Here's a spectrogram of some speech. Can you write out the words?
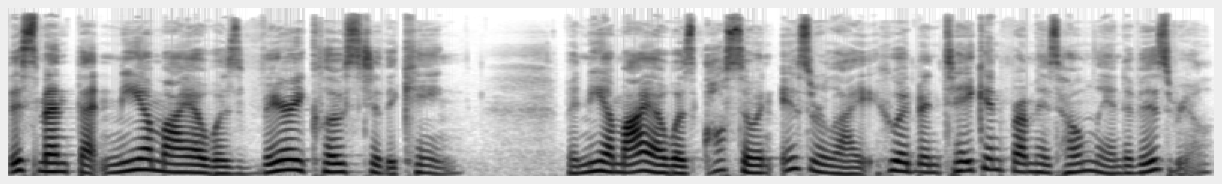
This meant that Nehemiah was very close to the king. But Nehemiah was also an Israelite who had been taken from his homeland of Israel.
